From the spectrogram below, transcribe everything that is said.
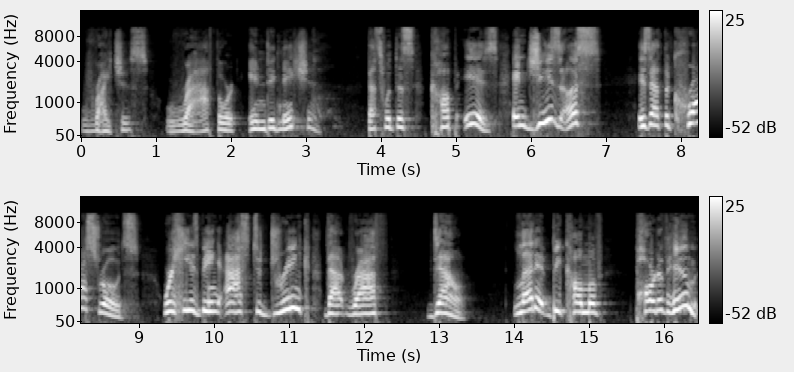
righteous wrath or indignation. That's what this cup is. And Jesus is at the crossroads where he is being asked to drink that wrath down. Let it become of part of him.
